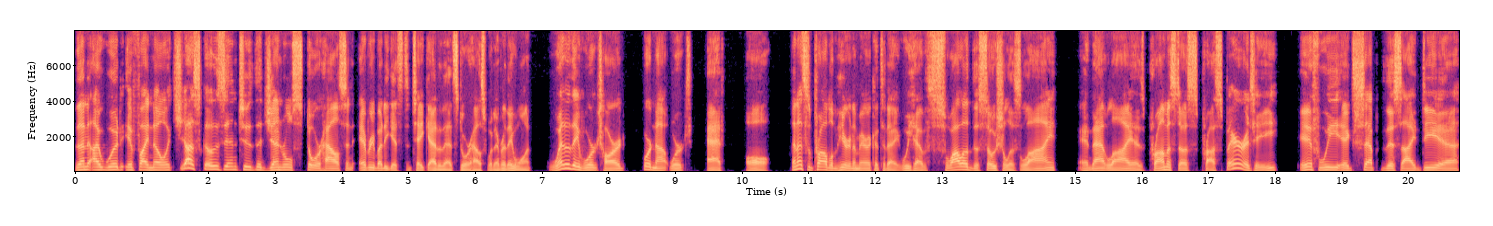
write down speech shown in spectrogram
than I would if I know it just goes into the general storehouse and everybody gets to take out of that storehouse whatever they want, whether they've worked hard or not worked at all. And that's the problem here in America today. We have swallowed the socialist lie, and that lie has promised us prosperity if we accept this idea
